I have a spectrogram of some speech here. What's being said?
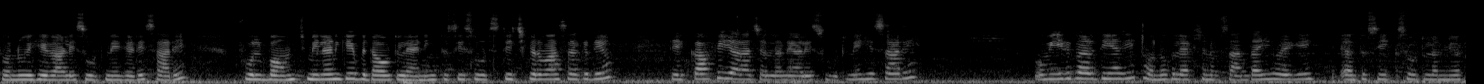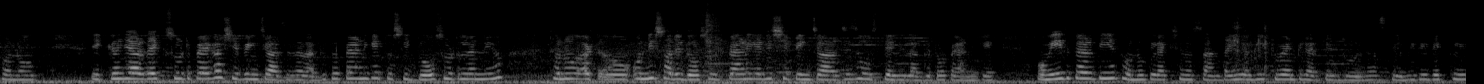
ਤੁਹਾਨੂੰ ਇਹ ਵਾਲੇ ਸੂਟ ਨੇ ਜਿਹੜੇ ਸਾਰੇ ਫੁੱਲ ਬਾਮ ਚ ਮਿਲਣਗੇ। ਵਿਦਆਊਟ ਲੈਨਿੰਗ ਤੁਸੀਂ ਸੂਟ ਸਟਿਚ ਕਰਵਾ ਸਕਦੇ ਹੋ। ਤੇ ਕਾਫੀ ਜ਼ਿਆਦਾ ਚੱਲਣ ਵਾਲੇ ਸੂਟ ਨੇ ਇਹ ਸਾਰੇ। ਉਮੀਦ ਕਰਦੀ ਹਾਂ ਜੀ ਤੁਹਾਨੂੰ ਕਲੈਕਸ਼ਨ ਪਸੰਦ ਆਈ ਹੋਵੇਗੀ ਤੁਸੀਂ ਇੱਕ ਸੂਟ ਲੈਣੇ ਹੋ, ਤੁਹਾਨੂੰ 1000 ਦਾ ਇੱਕ ਸੂਟ ਪੈਗਾ ਸ਼ਿਪਿੰਗ ਚਾਰजेस ਅਲੱਗ ਤੋਂ ਪੈਣਗੇ, ਤੁਸੀਂ ਦੋ ਸੂਟ ਲੈਣੇ ਹੋ, ਤੁਹਾਨੂੰ 1900 ਦੇ ਦੋ ਸੂਟ ਪੈਣਗੇ ਜੀ ਸ਼ਿਪਿੰਗ ਚਾਰजेस ਉਸ ਤੇ ਵੀ ਅਲੱਗ ਤੋਂ ਪੈਣਗੇ। ਉਮੀਦ ਕਰਦੀ ਹਾਂ ਤੁਹਾਨੂੰ ਕਲੈਕਸ਼ਨ ਪਸੰਦ ਆਈ ਹੋਵੇਗੀ ਕਮੈਂਟ ਕਰਕੇ ਜ਼ਰੂਰ ਦੱਸ ਦਿਓ ਵੀਡੀਓ ਦੇਖਣ ਲਈ।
